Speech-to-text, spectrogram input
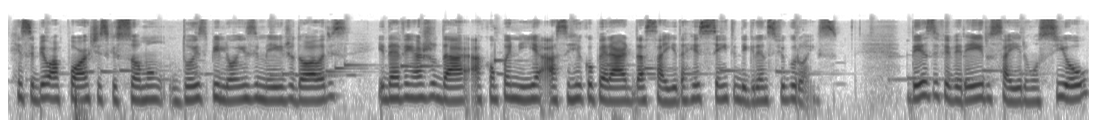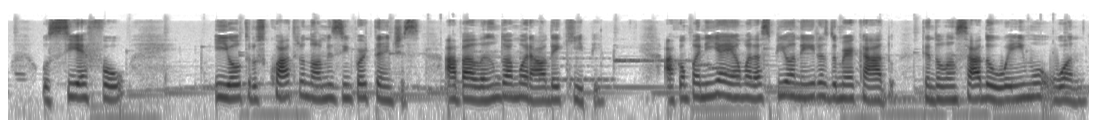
recebeu aportes que somam 2 bilhões e meio de dólares e devem ajudar a companhia a se recuperar da saída recente de grandes figurões. Desde fevereiro saíram o CEO, o CFO e outros quatro nomes importantes, abalando a moral da equipe. A companhia é uma das pioneiras do mercado, tendo lançado o Waymo One,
